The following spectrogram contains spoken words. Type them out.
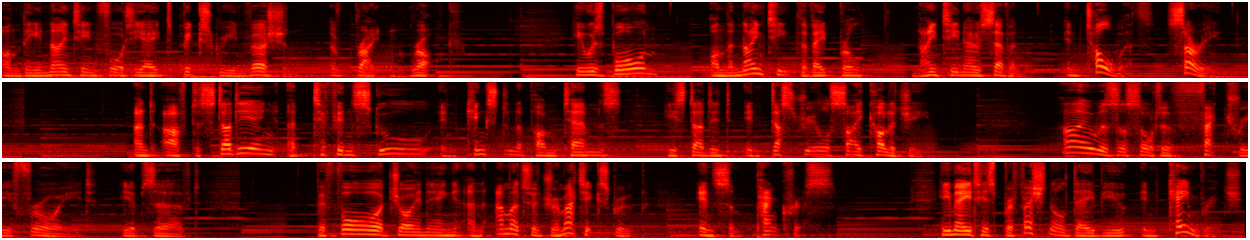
on the 1948 big screen version of Brighton Rock. He was born on the 19th of April 1907 in Tolworth, Surrey, and after studying at Tiffin School in Kingston upon Thames, he studied industrial psychology. I was a sort of factory Freud, he observed, before joining an amateur dramatics group in St Pancras. He made his professional debut in Cambridge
